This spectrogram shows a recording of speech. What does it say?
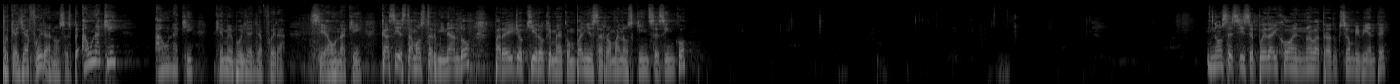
Porque allá afuera nos espera. Aún aquí, aún aquí, ¿qué me voy allá afuera? Si aún aquí. Casi estamos terminando. Para ello quiero que me acompañes a Romanos 15, 5. No sé si se pueda, hijo, en nueva traducción viviente.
